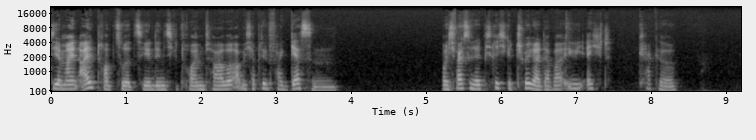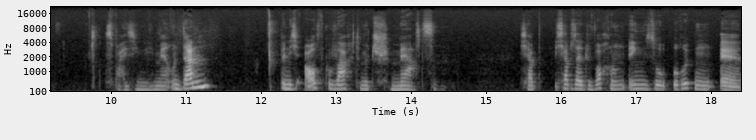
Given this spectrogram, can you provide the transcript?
dir meinen Albtraum zu erzählen, den ich geträumt habe, aber ich habe den vergessen. Und ich weiß, der hat mich richtig getriggert, der war irgendwie echt kacke. Das weiß ich nicht mehr. Und dann bin ich aufgewacht mit Schmerzen. Ich habe ich hab seit Wochen irgendwie so Rücken, äh,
